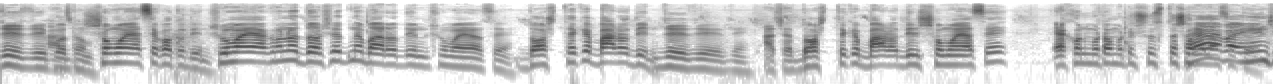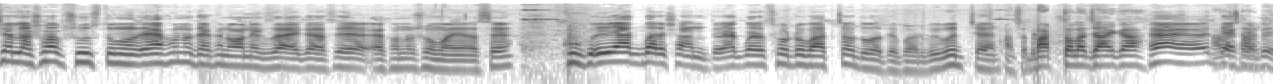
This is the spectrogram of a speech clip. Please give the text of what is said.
জি আচ্ছা, প্রথম। সময় আছে কতদিন? সময় এখনও দশের না বারো দিন সময় আছে। দশ থেকে বারো দিন? জি জি জি। আচ্ছা দশ থেকে বারো দিন সময় আছে। এখন মোটামুটি সুস্থ সবল হ্যাঁ আছে ভাই তো? ইনশাল্লাহ সব সুস্থ এখনও দেখেন অনেক জায়গা আছে এখনও সময় আছে। খুব একবারে শান্ত একবারে ছোট বাচ্চাও দোয়াতে পারবি বুঝছেন? আচ্ছা বাটতলা জায়গা? হ্যাঁ ছাড়বে?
